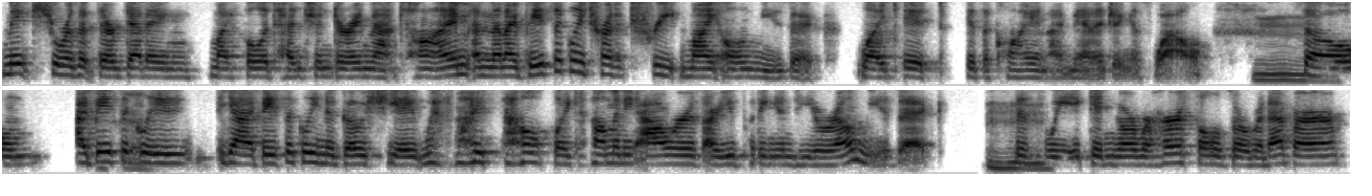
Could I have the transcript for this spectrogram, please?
make sure that they're getting my full attention during that time. And then I basically try to treat my own music like it is a client I'm managing as well. Mm. So I basically, yeah, I basically negotiate with myself like, how many hours are you putting into your own music mm-hmm. this week in your rehearsals or whatever?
